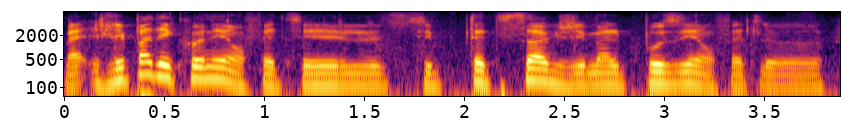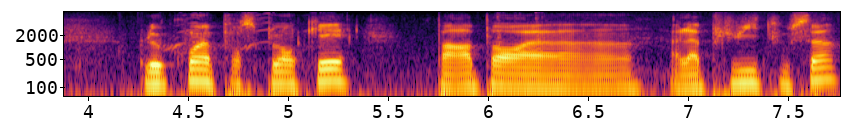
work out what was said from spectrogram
Bah, je l'ai pas déconné en fait, c'est peut-être ça que j'ai mal posé en fait, le, coin pour se planquer par rapport à, la pluie, tout ça.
